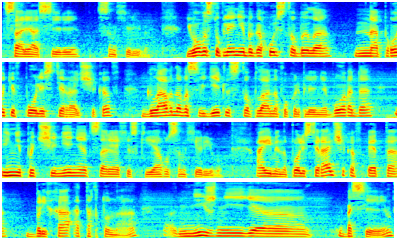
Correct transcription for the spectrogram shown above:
царя Сирии Санхирива. Его выступление богохульства было напротив поля стиральщиков, главного свидетельства планов укрепления города и неподчинения царя Хискияру Санхириву. А именно, поле стиральщиков – это бреха Атахтуна, нижний э, бассейн,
